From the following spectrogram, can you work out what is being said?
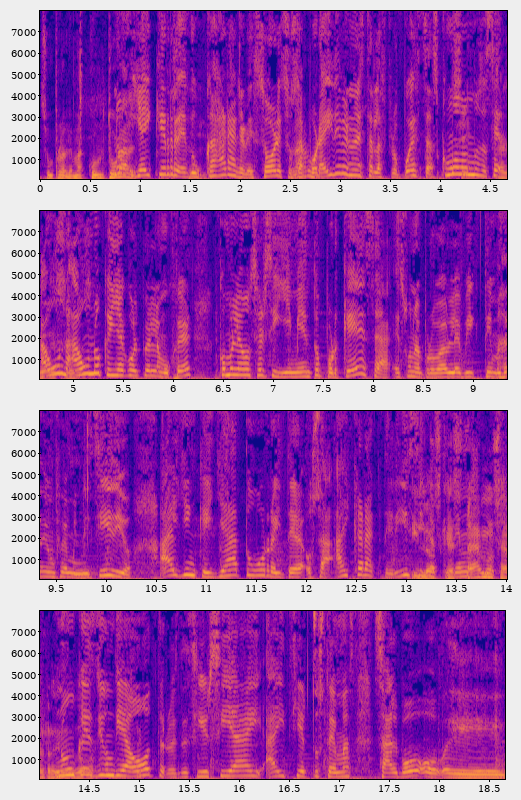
es un problema cultural. No, y hay que reeducar agresores, o sea, por ahí deben estar las propuestas. ¿Cómo Sí, vamos a hacer? A, un- a uno que ya golpeó a la mujer, ¿cómo le vamos a hacer seguimiento? Porque esa es una probable víctima de un feminicidio. Alguien que ya tuvo reitera, o sea, hay características. Y los que tienen- estamos alrededor. Nunca es de un día a otro, es decir, sí hay, hay ciertos temas, salvo eh,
